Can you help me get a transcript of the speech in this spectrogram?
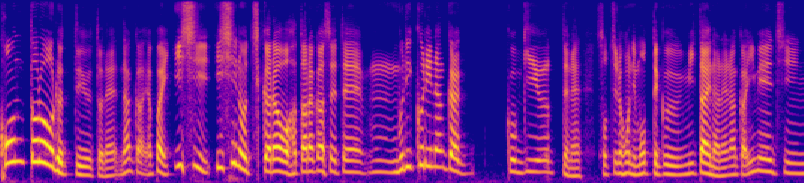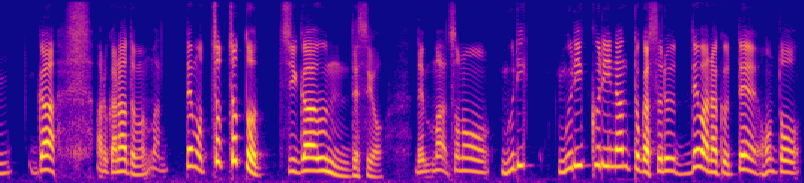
コントロールっていうとねなんかやっぱり意志意志の力を働かせて、うん、無理くりなんかこうギューってねそっちの方に持ってくみたいなねなんかイメージがあるかなと思う、まあ、でもちょちょっと違うんですよ。でまあその無理無理くりなんとかするではなくて本当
